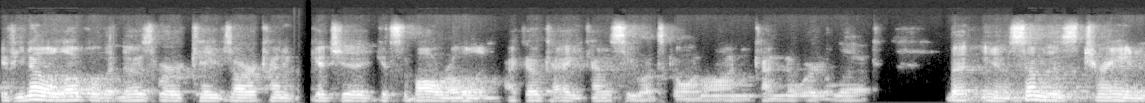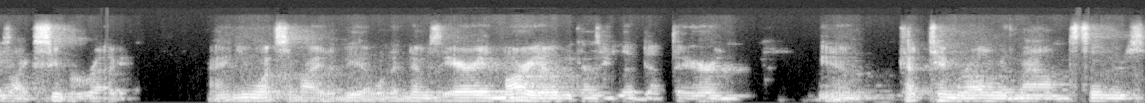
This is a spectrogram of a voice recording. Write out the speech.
if you know a local that knows where caves are, kind of gets you gets the ball rolling. Like okay, you kind of see what's going on, you kind of know where to look. But you know, some of this terrain is like super rugged, and you want somebody to be able to knows the area. And Mario, because he lived up there and you know cut timber all over the mountains, so there's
